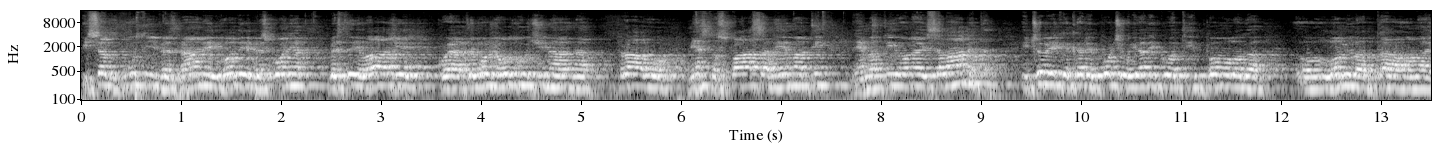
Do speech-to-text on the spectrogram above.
I sad u pustinji bez hrane i vode, bez konja, bez te laže koja te može odvući na, na pravo mjesto spasa, nema ti, nema ti onaj salameta. I čovjek je kada je počeo jadikovati i pomalo ga lomila ta onaj,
